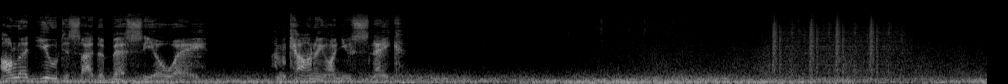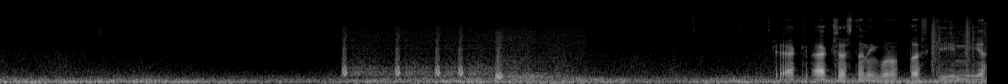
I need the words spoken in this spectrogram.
I'll let you decide the best COA. I'm counting on you, Snake. X-stä niin kun ottais kiinni ja...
